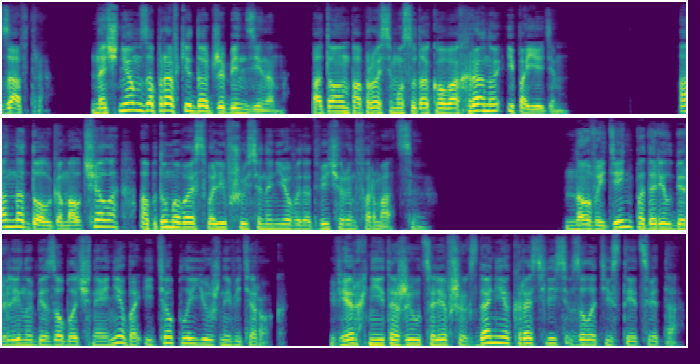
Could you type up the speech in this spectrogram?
«Завтра. Начнем заправки доджа бензином, потом попросим у Судакова охрану и поедем». Анна долго молчала, обдумывая свалившуюся на нее в этот вечер информацию. Новый день подарил Берлину безоблачное небо и теплый южный ветерок. Верхние этажи уцелевших зданий окрасились в золотистые цвета.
